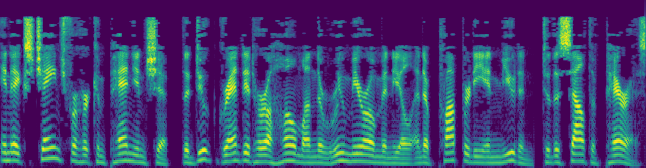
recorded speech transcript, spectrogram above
In exchange for her companionship, the Duke granted her a home on the Rue Miromesnil and a property in Meudon, to the south of Paris.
